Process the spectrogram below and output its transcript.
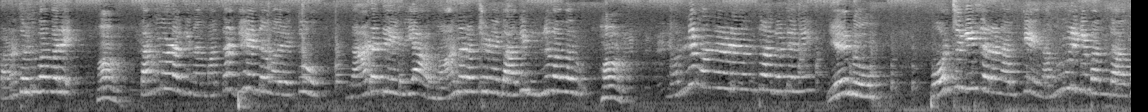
ಪಣತೊಡುವವರೇ ತಮ್ಮೊಳಗಿನ ಮತಭೇದ ಮರೆತು ನಾಡದೇವಿಯ ಮಾನ ರಕ್ಷಣೆಗಾಗಿ ನಿಲ್ಲುವವರು. ಮೊನ್ನೆ ಮೊನ್ನೆ ನಡೆದಂತಹ ಘಟನೆ. ಏನು? ಪೋರ್ಚುಗೀಸರ ನೌಕೆ ನಮ್ಮೂರಿಗೆ ಬಂದಾಗ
